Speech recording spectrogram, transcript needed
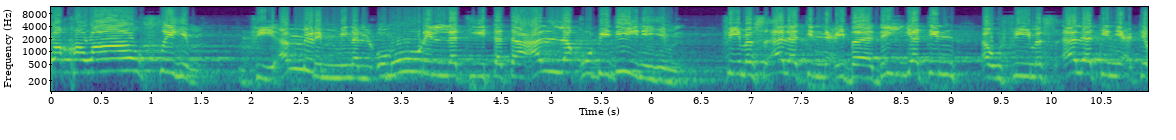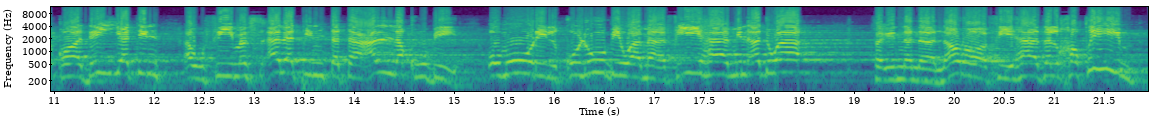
وخواصهم في أمر من الأمور التي تتعلق بدينهم في مسألة عبادية أو في مسألة اعتقادية أو في مسألة تتعلق بأمور القلوب وما فيها من أدواء. فإننا نرى في هذا الخطيب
